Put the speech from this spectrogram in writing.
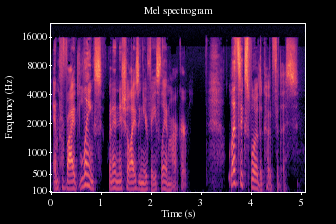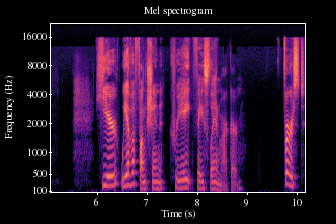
and provide links when initializing your face landmarker. Let's explore the code for this. Here, we have a function, create face landmarker. First,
